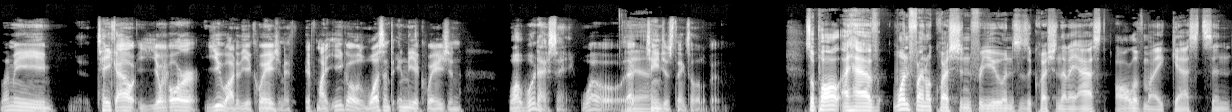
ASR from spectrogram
let me take out your you out of the equation if if my ego wasn't in the equation what would I say? Whoa, that Yeah. changes things a little bit. So, Paul, I have one final question for you, and this is a question that I asked all of my guests, and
